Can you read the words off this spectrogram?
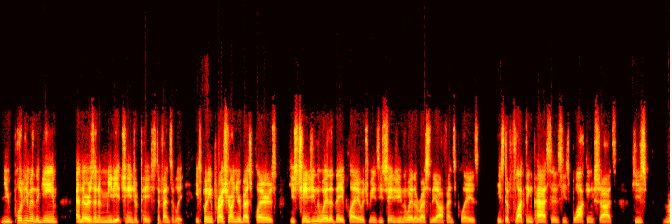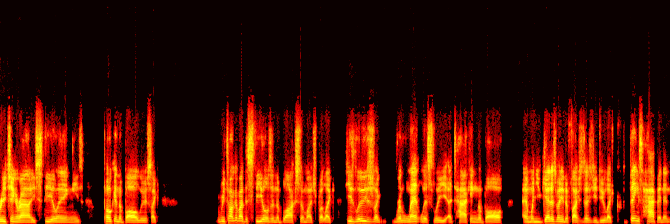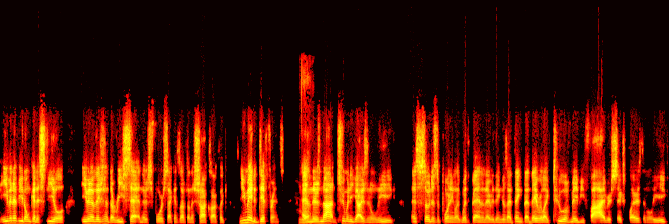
you put him in the game and there is an immediate change of pace defensively. He's putting pressure on your best players. He's changing the way that they play, which means he's changing the way the rest of the offense plays. He's deflecting passes. He's blocking shots. He's reaching around. He's stealing. He's poking the ball loose. Like we talk about the steals and the blocks so much, but like he's literally just like relentlessly attacking the ball. And when you get as many deflections as you do, like things happen. And even if you don't get a steal, even if they just have to reset and there's four seconds left on the shot clock, like you made a difference. Yeah. And there's not too many guys in the league. And it's so disappointing, like with Ben and everything, because I think that they were like two of maybe five or six players in the league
